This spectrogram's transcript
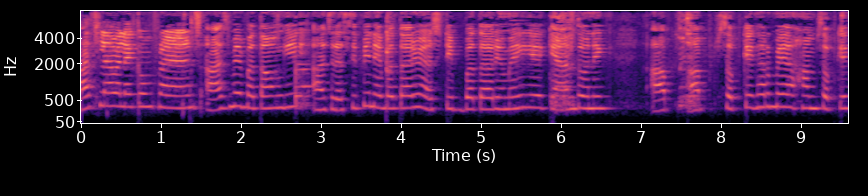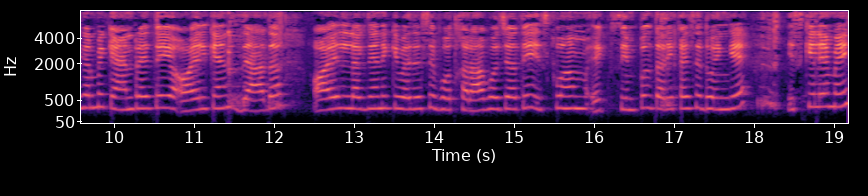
अस्सलाम वालेकुम फ्रेंड्स। आज मैं बताऊँगी, आज रेसिपी नहीं बता रही हूँ, आज टिप बता रही हूँ मैं। ये कैन धोने, आप आप सबके घर में, हम सबके घर में कैन रहते हैं। या ऑयल कैन ज़्यादा ऑयल लग जाने की वजह से बहुत खराब हो जाते हैं। इसको हम एक सिंपल तरीके से धोएँगे। इसके लिए मैं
